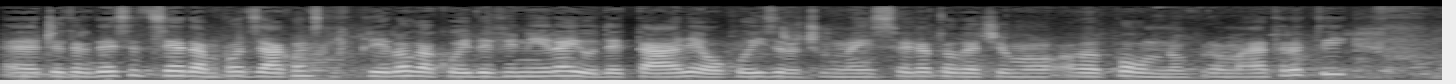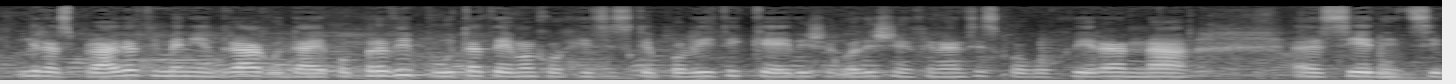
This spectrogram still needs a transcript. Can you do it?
47 e, podzakonskih prijedloga koji definiraju detalje oko izračuna i svega toga ćemo pomno promatrati i raspravljati. Meni je drago da je po prvi puta tema kohezijske politike i višegodišnjeg financijskog okvira na e, sjednici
